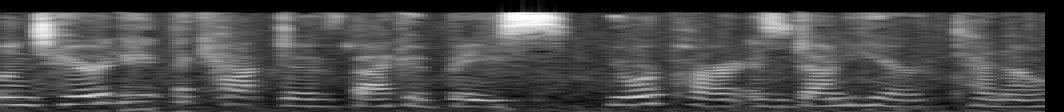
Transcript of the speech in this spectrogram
We'll interrogate the captive back at base. Your part is done here, Tenno.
